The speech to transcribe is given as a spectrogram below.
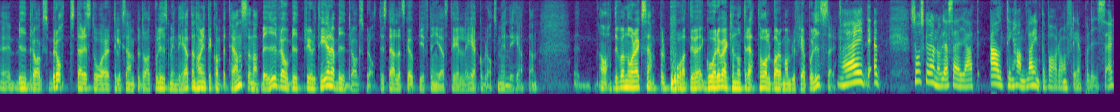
Eh, bidragsbrott där det står till exempel då att Polismyndigheten har inte kompetensen att beivra och prioritera bidragsbrott. Istället ska uppgiften ges till Ekobrottsmyndigheten. Eh, ja, det var några exempel på att det går det verkligen åt rätt håll bara man blir fler poliser. Nej, det, eh, så skulle jag nog vilja säga att allting handlar inte bara om fler poliser.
